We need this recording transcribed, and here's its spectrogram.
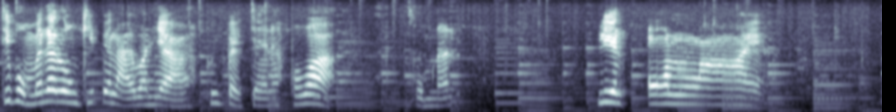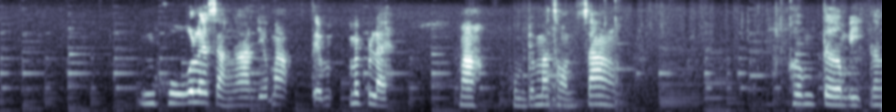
ที่ผมไม่ได้ลงคลิปไปหลายวันอย่าเพิ่งแปลกใจนะ เพราะว่าผมนั้น เรียนออนไลน์ครูก็เลยสั่งงานเยอะมาก แต่ไม่เป็นไร มา ผมจะมาสอนสร้าง เพิ่มเติมอีกนะ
